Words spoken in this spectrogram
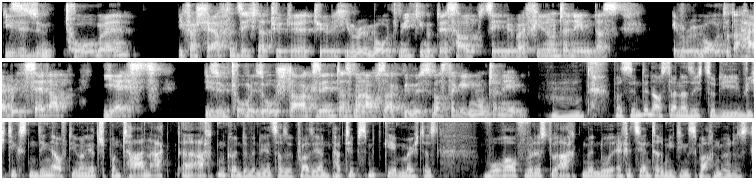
Diese Symptome, die verschärfen sich natürlich im Remote-Meeting und deshalb sehen wir bei vielen Unternehmen, dass im Remote- oder Hybrid-Setup jetzt die Symptome so stark sind, dass man auch sagt, wir müssen was dagegen unternehmen. Hm. Was sind denn aus deiner Sicht so die wichtigsten Dinge, auf die man jetzt spontan äh, achten könnte, wenn du jetzt also quasi ein paar Tipps mitgeben möchtest? Worauf würdest du achten, wenn du effizientere Meetings machen würdest?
